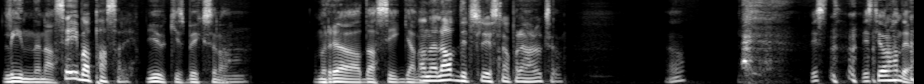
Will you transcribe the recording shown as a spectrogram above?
linnena, Säg bara passa dig. mjukisbyxorna, Mm. de röda ciggarna. Anna Lavdic lyssnar på det här också. Visst, visst gör han det.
